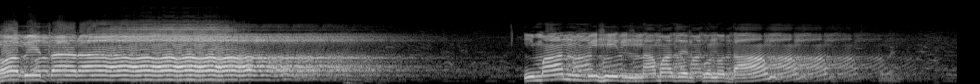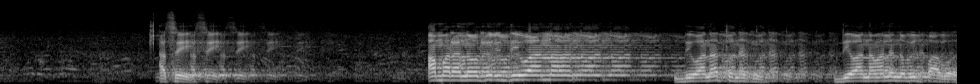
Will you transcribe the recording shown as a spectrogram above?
হবে তারা। ইমানবিহীন নামাজের কোনো দাম আছে। আমরা নবীর দিওয়ানা দিওয়ানা তো নাকি? দিওয়ানা মানে নবীর পাগল।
